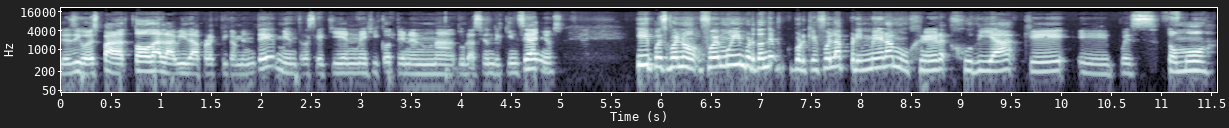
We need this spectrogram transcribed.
les digo, es para toda la vida prácticamente, mientras que aquí en México tienen una duración de 15 años. Y pues bueno, fue muy importante porque fue la primera mujer judía que eh, pues tomó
